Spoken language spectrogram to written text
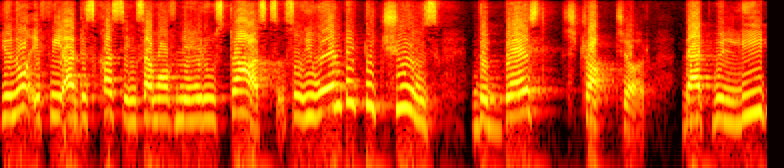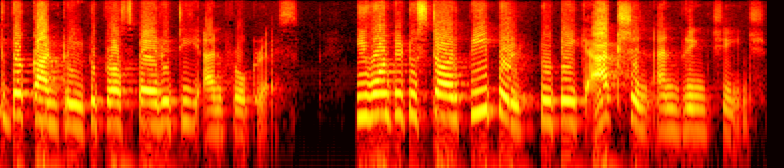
you know, if we are discussing some of Nehru's tasks, so he wanted to choose the best structure that will lead the country to prosperity and progress. He wanted to stir people to take action and bring change.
